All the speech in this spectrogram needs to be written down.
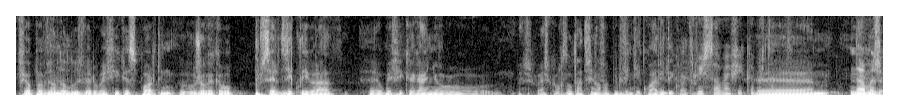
fui ao Pavilhão da Luz ver o Benfica Sporting. O jogo acabou por ser desequilibrado. Uh, o Benfica ganhou acho que o resultado final foi por 24. 24. Viste só o Benfica, portanto. Uh, não, mas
